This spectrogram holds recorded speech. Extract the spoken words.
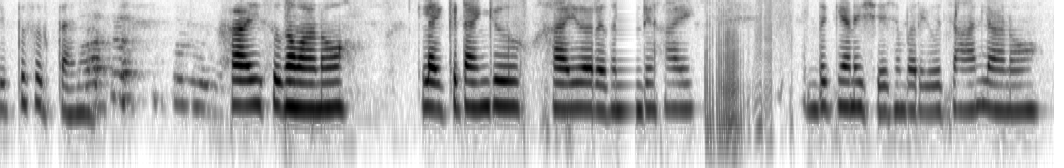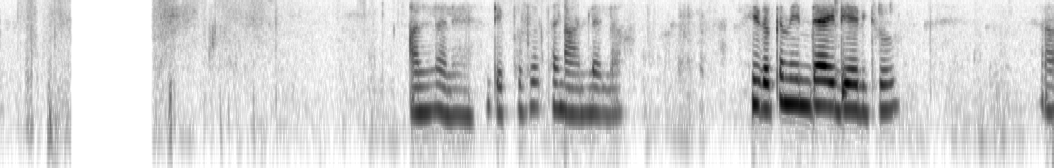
ടിപ്പു സുൽത്താൻ. ഹായ് സുഖമാണോ? Like thank you. ഹായ് പറയുന്നുണ്ട് ഹായ്. എന്തൊക്കെയാണ് വിശേഷം? പറയൂ. ചാനലാണോ? അല്ലല്ലേ. ടിപ്പു സുൽത്താൻ അല്ലല്ല. ഇതൊക്കെ നിന്റെ ഐഡിയ ആയിരിക്കും. ആ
